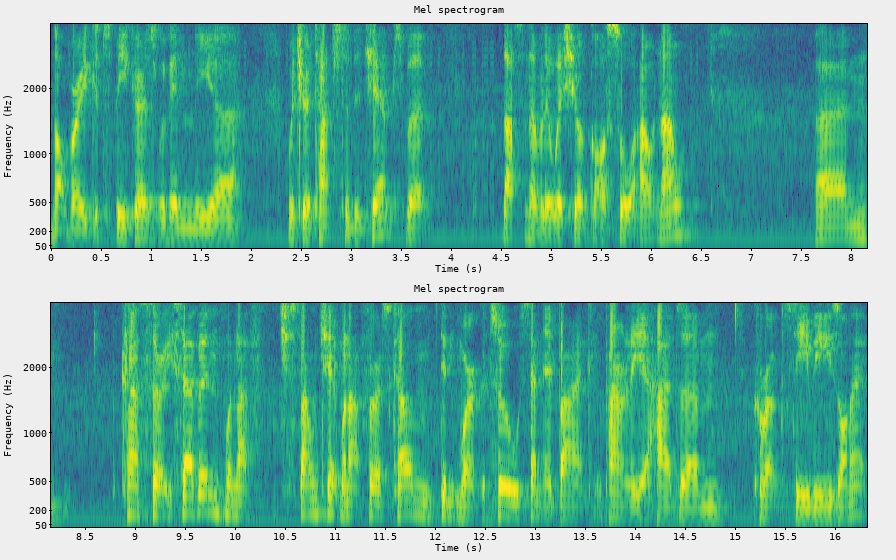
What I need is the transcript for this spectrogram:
not very good speakers within the, uh, which are attached to the chips, but that's another little issue I've got to sort out now. Um, class 37 when that sound chip when that first come didn't work at all. Sent it back. Apparently it had um, corrupt CVs on it.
